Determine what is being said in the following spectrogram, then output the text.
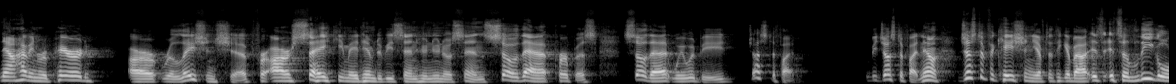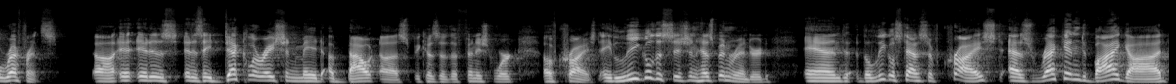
Now, having repaired our relationship, for our sake, he made him to be sin who knew no sin, so that, purpose, so that we would be justified. Be justified. Now, justification, you have to think about, it's, it's a legal reference. Uh, it, it, is, it is a declaration made about us because of the finished work of Christ. A legal decision has been rendered, and the legal status of Christ, as reckoned by God,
